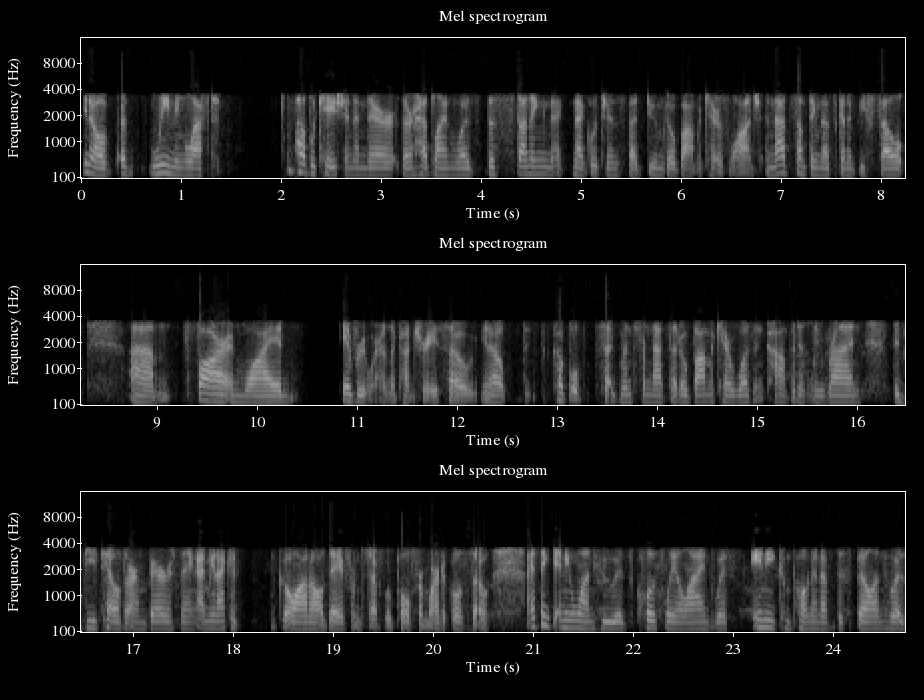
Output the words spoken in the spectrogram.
you know, a leaning left publication and their their headline was the stunning ne- negligence that doomed Obamacare's launch and that's something that's going to be felt um, far and wide everywhere in the country. So you know a couple segments from that said Obamacare wasn't competently run. The details are embarrassing. I mean I could go on all day from stuff we pull from articles. So I think anyone who is closely aligned with any component of this bill and who has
